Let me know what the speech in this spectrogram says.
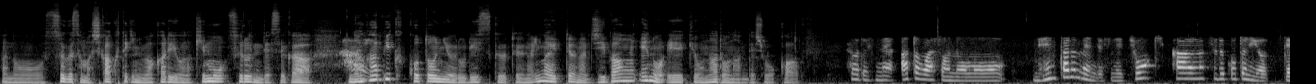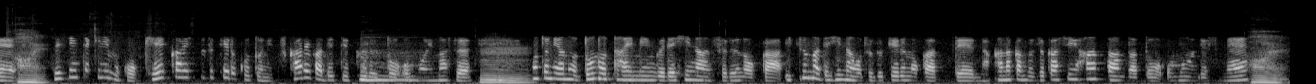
あの、すぐさま視覚的にわかるような気もするんですが、はい長引くことによるリスクというのは、今言ったような地盤への影響などなんでしょうか？そうですねあとはそのメンタル面ですね長期化することによってはい。精神的にもこう警戒し続けることに疲れが出てくると思います。うん。本当にあのどのタイミングで避難するのか、いつまで避難を続けるのかって、なかなか難しい判断だと思うんですね。はい。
